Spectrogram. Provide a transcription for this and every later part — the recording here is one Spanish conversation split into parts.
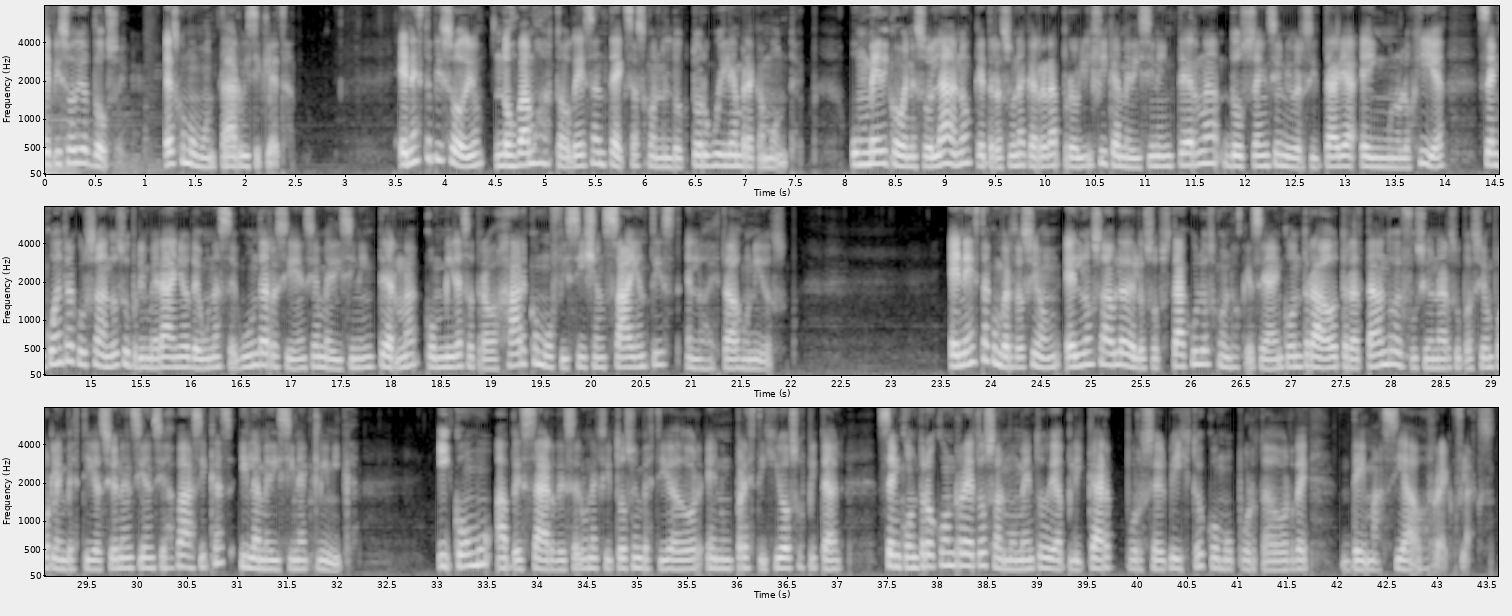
Episodio 12. Es como montar bicicleta. En este episodio nos vamos hasta Odessa, en Texas, con el doctor William Bracamonte, un médico venezolano que tras una carrera prolífica en medicina interna, docencia universitaria e inmunología, se encuentra cursando su primer año de una segunda residencia en medicina interna con miras a trabajar como physician scientist en los Estados Unidos. En esta conversación, él nos habla de los obstáculos con los que se ha encontrado tratando de fusionar su pasión por la investigación en ciencias básicas y la medicina clínica, y cómo, a pesar de ser un exitoso investigador en un prestigioso hospital, se encontró con retos al momento de aplicar por ser visto como portador de demasiados red flags.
